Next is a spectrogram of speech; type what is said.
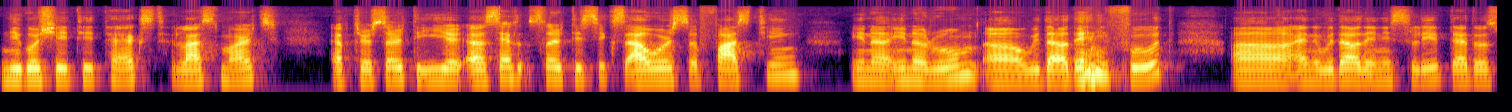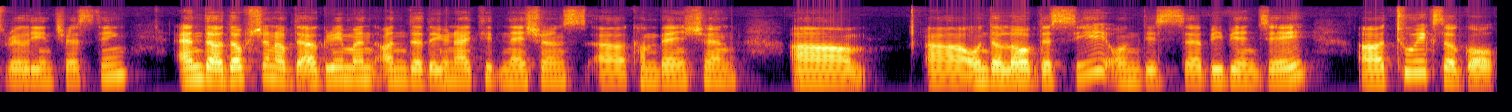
negotiated text last March after 30 year, uh, 36 hours of fasting in a, in a room uh, without any food uh, and without any sleep. That was really interesting. And the adoption of the agreement under the United Nations uh, Convention um, on the law of the sea on this uh, BBNJ uh, two weeks ago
